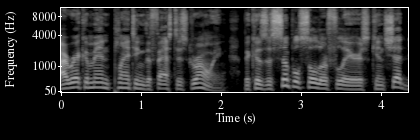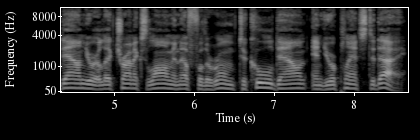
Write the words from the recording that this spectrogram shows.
I recommend planting the fastest growing because the simple solar flares can shut down your electronics long enough for the room to cool down and your plants to die.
